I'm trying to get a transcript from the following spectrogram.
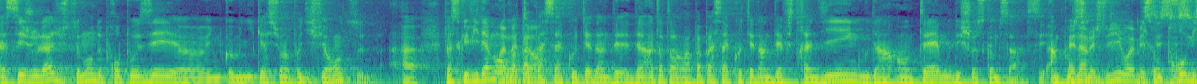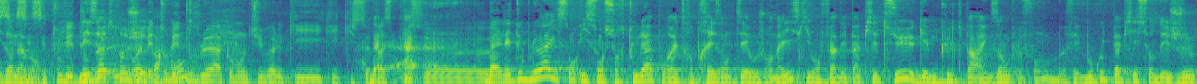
à ces jeux-là justement de proposer euh, une communication un peu différente. Euh, parce qu'évidemment, on va pas passer à côté d'un, attends, on va pas passer à côté d'un Death Stranding ou d'un Anthem ou des choses comme ça. C'est impossible. Mais non, mais je te dis, ouais, mais Ils sont trop mis en avant. C'est tous les, les autres jeux, mais par tous contre, les AA, comment tu veux qui, qui, qui se bah, fassent plus. Ah, bah, les AA, ils sont ils sont surtout là pour être présentés aux journalistes qui vont faire des papiers dessus. Gamecult par exemple, font, fait beaucoup de papiers sur des jeux,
